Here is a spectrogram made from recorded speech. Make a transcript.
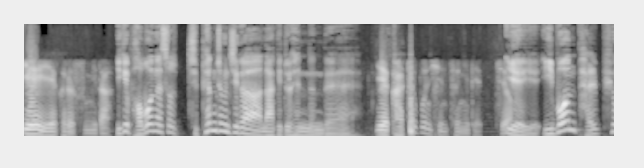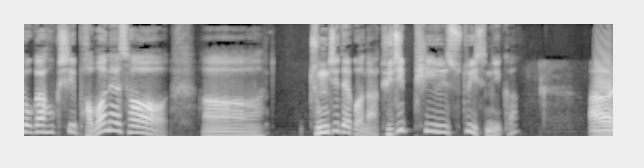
예, 예, 그렇습니다. 이게 법원에서 집행정지가 나기도 했는데. 예, 가처분 신청이 됐죠. 예, 예. 이번 발표가 혹시 법원에서 어, 중지되거나 뒤집힐 수도 있습니까? 아,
